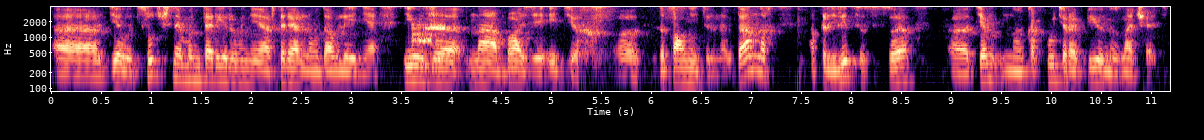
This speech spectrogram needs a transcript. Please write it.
э, делать суточное мониторирование артериального давления, и уже на базе этих э, дополнительных данных определиться с э, тем, на какую терапию назначать.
